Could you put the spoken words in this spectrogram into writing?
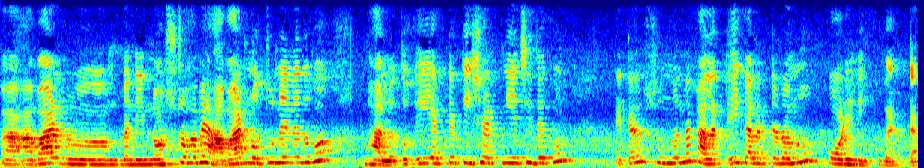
আবার মানে নষ্ট হবে, আবার নতুন এনে দেবো, ভালো। তো এই একটা টি শার্ট নিয়েছি দেখুন এটা সুন্দর না? কালারটা এই কালারটা রনু পরেনি খুব একটা।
